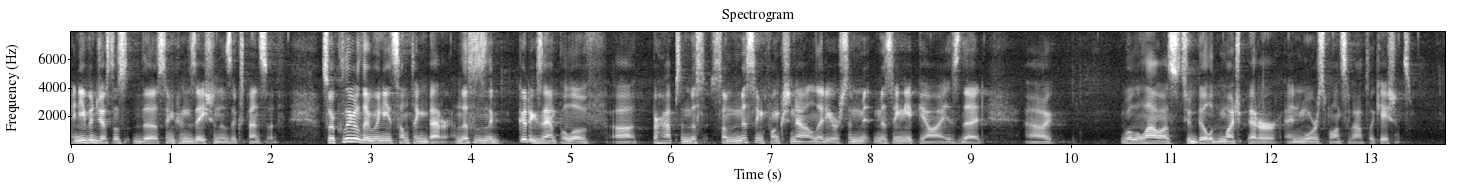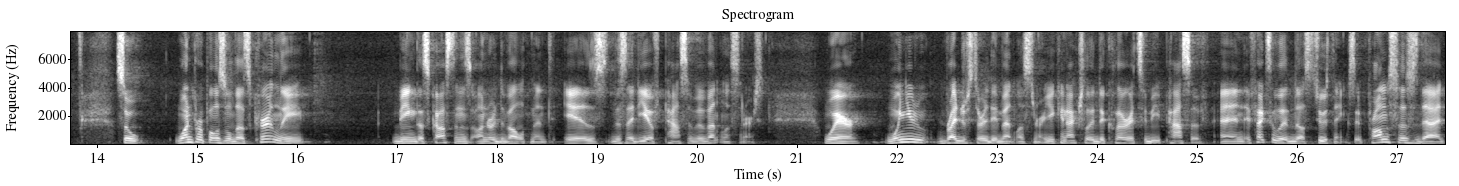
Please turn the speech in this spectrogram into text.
And even just the synchronization is expensive. So clearly, we need something better. And this is a good example of uh, perhaps miss some missing functionality or some mi missing APIs that uh, will allow us to build much better and more responsive applications. So one proposal that's currently being discussed and is under development is this idea of passive event listeners, where when you register the event listener, you can actually declare it to be passive. And effectively, it does two things. It promises that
